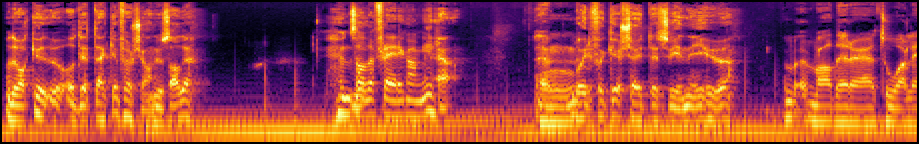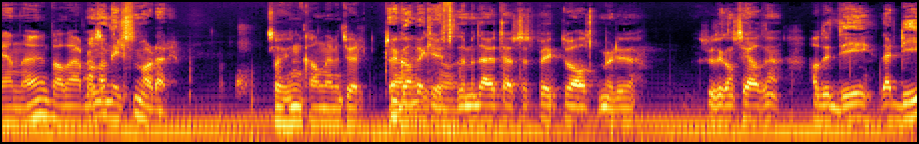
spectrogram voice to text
Og, det var ikke, og dette er ikke første gang hun sa det. Hun sa det flere ganger. Ja. Um, Hvorfor ikke skøyt et svin i huet? Var dere to alene da det ble Anna? Nilsen var der. Så hun kan eventuelt Hun kan eh, bekrefte det, men det er jo taushetsplikt og alt mulig. Så du kan si at hadde de Det er de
